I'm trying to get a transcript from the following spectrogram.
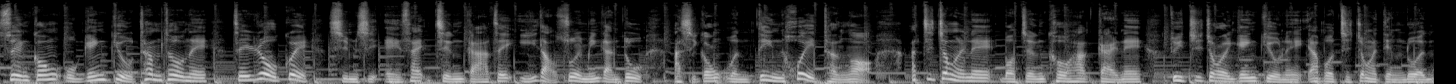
虽然讲有研究探讨呢，这肉桂是不是会使增加这胰岛素的敏感度，还是讲稳定血糖哦？啊，这种的呢，目前科学界呢对这种的研究呢也无一种的定论。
